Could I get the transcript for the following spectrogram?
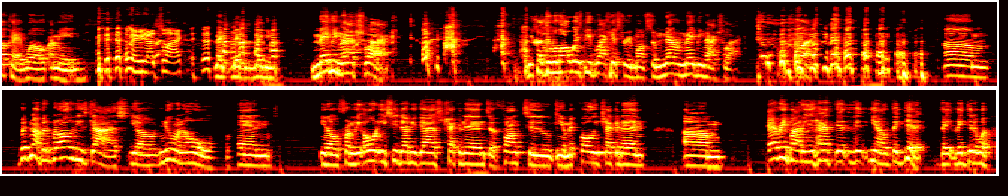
Okay, well, I mean, maybe not Slack. maybe, maybe, maybe, maybe not Slack. because it will always be Black History Month, so never, maybe not Slack. But, um, but no, but but all of these guys, you know, new and old, and you know, from the old ECW guys checking in to Funk to you know Mick Foley checking in, um, everybody had, they, they, you know, they did it. They they did it with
